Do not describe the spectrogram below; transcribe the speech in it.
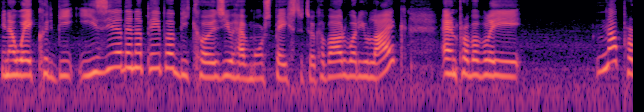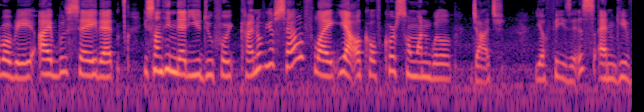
in a way it could be easier than a paper because you have more space to talk about what you like, and probably not probably. I would say that it's something that you do for kind of yourself. Like yeah of course someone will judge your thesis and give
